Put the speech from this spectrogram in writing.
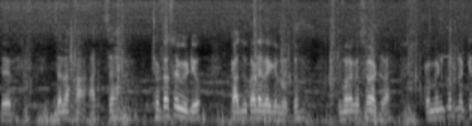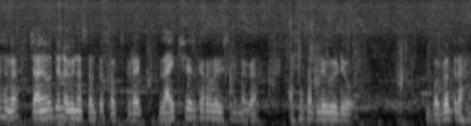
तर चला हा आजचा छोटासा व्हिडिओ काजू काढायला गेलो होतो. तुम्हाला कसं वाटला? कमेंट करून नक्की सांगा. चॅनलवरती नवीन असाल तर सबस्क्राईब लाईक शेअर करायला विसरू नका. अशाच आपले व्हिडिओ बघत राहा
